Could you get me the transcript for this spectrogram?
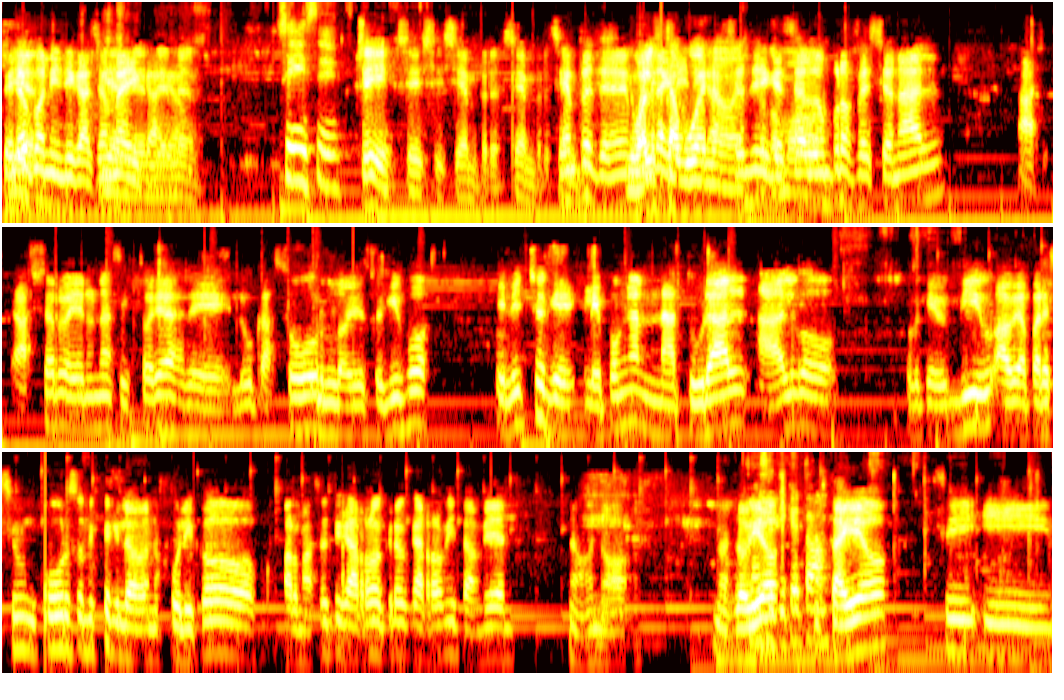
Pero Bien, con indicación bien, médica. bien, bien, digamos. bien. Sí, sí. Sí, sí, sí, siempre, siempre. Siempre tener en Igual cuenta está que la bueno indicación esto, tiene que como- ser de un profesional. A- ayer veían unas historias de Lucas Urlo y de su equipo. El hecho de que le pongan natural a algo, porque vi, había apareció un curso, viste que lo, nos publicó Farmacéutica Ro, creo que a Romy también no, no, nos lo vio, nos tagueó. Sí, y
